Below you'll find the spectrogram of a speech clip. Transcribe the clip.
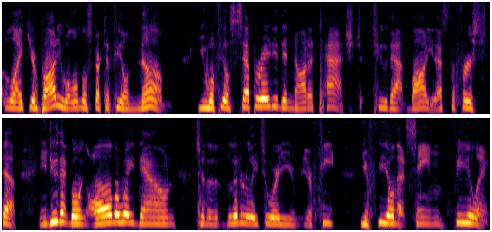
like your body will almost start to feel numb. You will feel separated and not attached to that body. That's the first step. You do that going all the way down to the literally to where you, your feet, you feel that same feeling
